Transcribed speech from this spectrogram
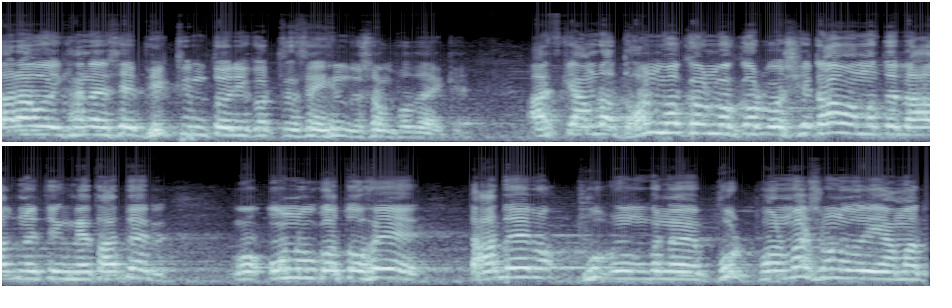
তারা ওইখানে সেই ভিকটিম তৈরি করতেছে হিন্দু সম্প্রদায়কে। আজকে আমরা ধর্মকর্ম করব সেটাও আমাদের রাজনৈতিক নেতাদের অনুগত হয়ে তাদের মানে ফুট ফরমাস অনুযায়ী আমার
